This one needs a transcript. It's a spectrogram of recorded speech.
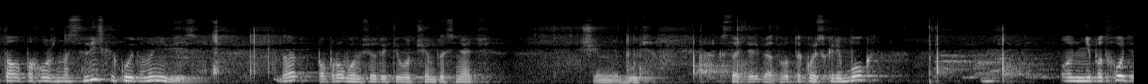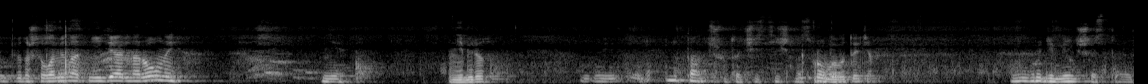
стал похож на слизь какую-то, но не весь. Да, попробуем все-таки вот чем-то снять чем-нибудь. Кстати, ребят, вот такой скребок. Он не подходит, потому что ламинат не идеально ровный. Не. Не берет? Ну так что-то частично. Пробуй вот этим. Ну вроде меньше стало.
